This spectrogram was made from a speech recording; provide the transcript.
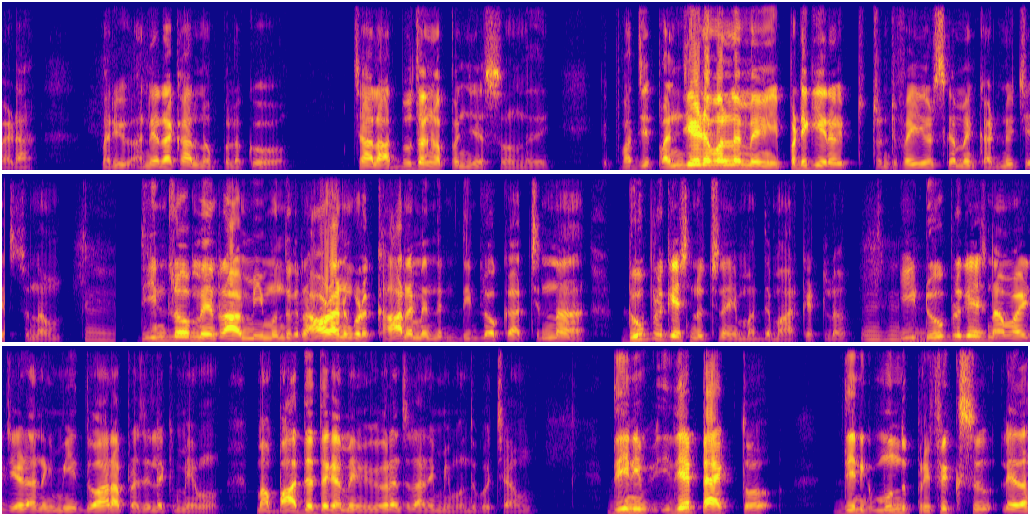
మెడ మరియు అన్ని రకాల నొప్పులకు చాలా అద్భుతంగా పనిచేస్తుంది పని పనిచేయడం వల్ల మేము ఇప్పటికీ ఇరవై ట్వంటీ ఫైవ్ ఇయర్స్గా మేము కంటిన్యూ చేస్తున్నాం. దీంట్లో మేము రా మీ ముందుకు రావడానికి కూడా కారణం ఏంటంటే దీంట్లో ఒక చిన్న డూప్లికేషన్ వచ్చినాయి ఈ మధ్య మార్కెట్లో. ఈ డూప్లికేషన్ అవాయిడ్ చేయడానికి మీ ద్వారా ప్రజలకి మేము మా బాధ్యతగా మేము వివరించడానికి మీ ముందుకు వచ్చాము. దీని ఇదే ప్యాక్తో దీనికి ముందు ప్రిఫిక్స్ లేదా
